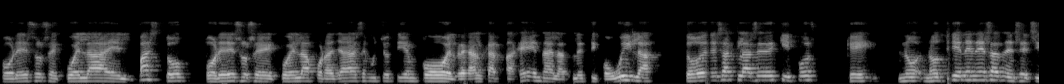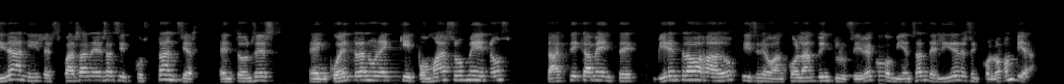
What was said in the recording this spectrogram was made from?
por eso se cuela el Pasto, por eso se cuela por allá hace mucho tiempo el Real Cartagena, el Atlético Huila, toda esa clase de equipos que no, no tienen esa necesidad ni les pasan esas circunstancias. Entonces encuentran un equipo más o menos tácticamente bien trabajado y se van colando, inclusive comienzan de líderes en Colombia.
